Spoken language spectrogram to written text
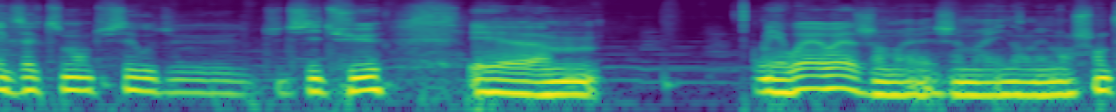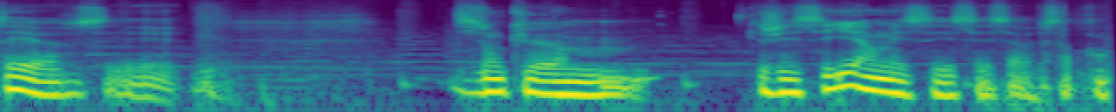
Exactement, tu sais où tu, tu te situes. Et euh, mais ouais ouais, j'aimerais j'aimerais énormément chanter. Euh, c'est disons que j'ai essayé, hein, mais c'est, ça, ça prend.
